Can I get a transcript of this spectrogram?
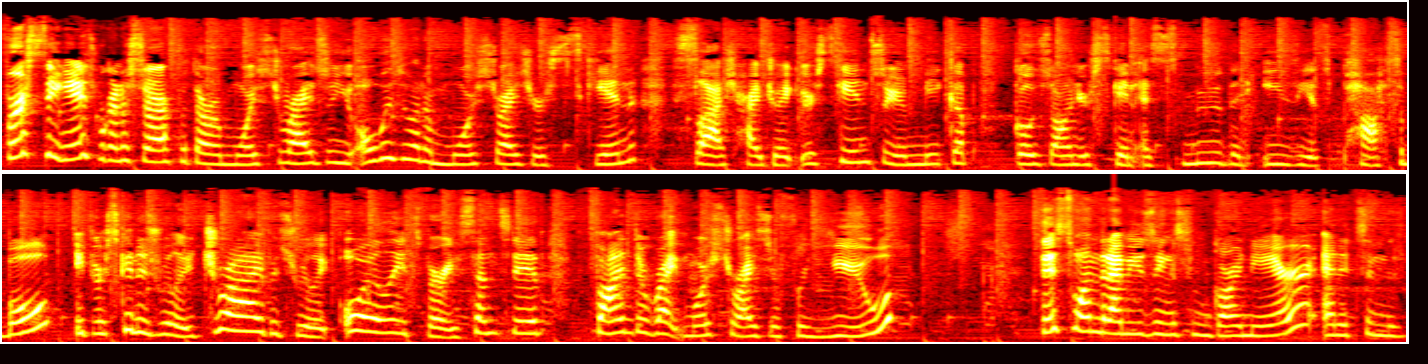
First thing is, we're to start off with our moisturizer. You always want to moisturize your skin slash hydrate your skin so your makeup goes on your skin as smooth and easy as possible. If your skin is really dry, if it's really oily, it's very sensitive, find the right moisturizer for you. This one that I'm using is from Garnier and it's in the,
